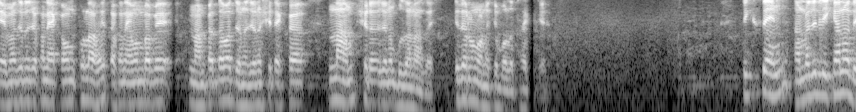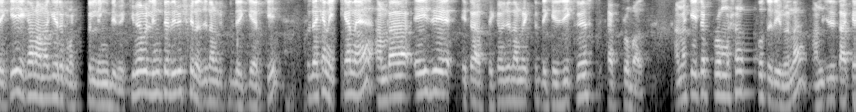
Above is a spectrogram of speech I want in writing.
অ্যামাজনে যখন অ্যাকাউন্ট খোলা হয়, তখন এমন ভাবে নামটা দেওয়ার জন্য যেন সেটা একটা নাম, সেটা যেন বোঝা না যায়। এ ধরনের অনেকে বলে থাকে। ঠিক সেম আমরা যদি এখানেও দেখি, এখানে আমাকে এরকম একটা লিঙ্ক দিবে। কীভাবে লিঙ্কটা দিবে সেটা যদি আমরা একটু দেখি আর কি। তো দেখেন, এখানে আমরা এই যে এটা আছে, এখানে যদি আমরা একটু দেখি রিকোয়েস্ট অ্যাপ্রুভাল আমাকে এটা প্রমোশন করতে দিবে না। আমি যদি তাকে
